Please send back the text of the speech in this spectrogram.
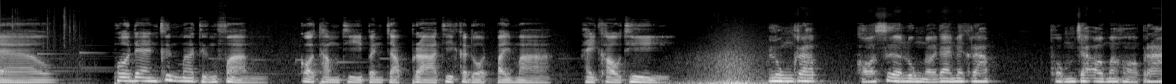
แล้ว พอแดนขึ้นมาถึงฝั่ง ก็ทำทีเป็นจับปลาที่กระโดดไปมา ให้เข้าที่ ลุงครับ ขอเสื้อลุงหน่อยได้ไหมครับ ผมจะเอามาห่อปลา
